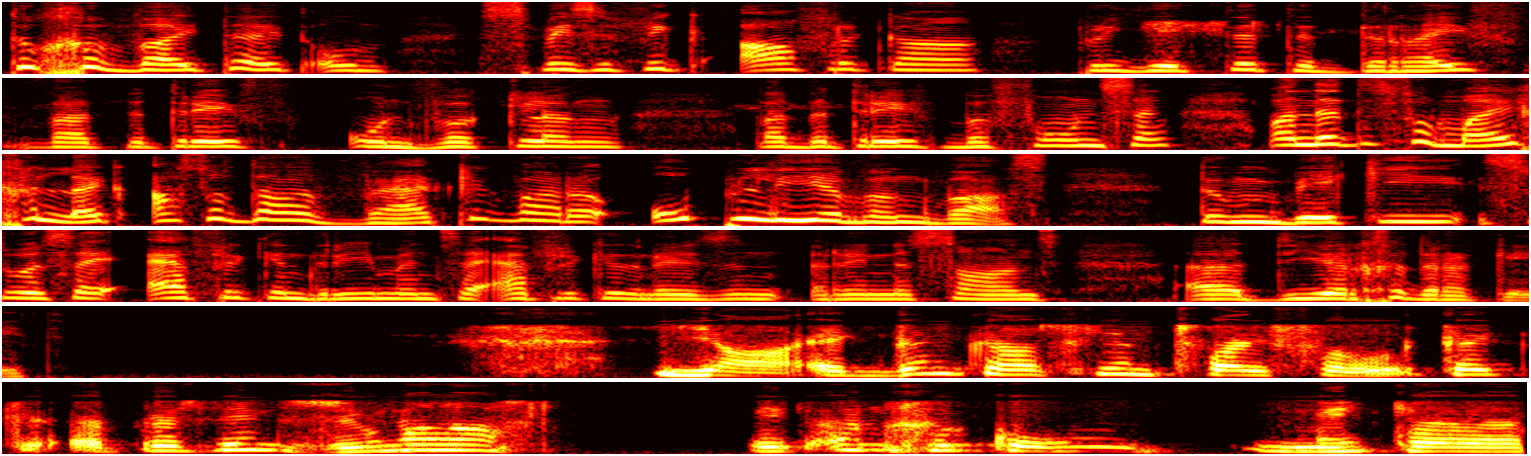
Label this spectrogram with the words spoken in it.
toegewydheid om spesifiek Afrika projekte te dryf wat betref ontwikkeling, wat betref befondsing, want dit is vir my gelyk asof daar werklik ware oplewing was toe Mbeki so sy African Dream en sy African Renaissance uh, deurgedruk het. Ja, ek dink daar's geen twyfel. Kyk, uh, president Zuma het ingekom met 'n uh,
